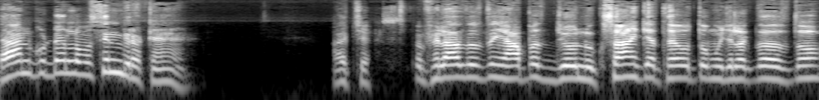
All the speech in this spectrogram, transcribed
धान कुटने वाला मशीन भी रखे हैं। अच्छा तो फ़िलहाल दोस्तों यहाँ पर जो नुकसान क्या था वो तो मुझे लगता है दोस्तों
